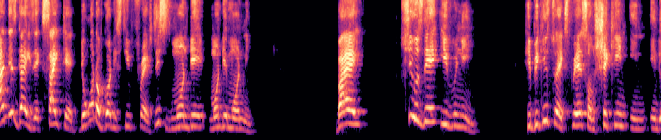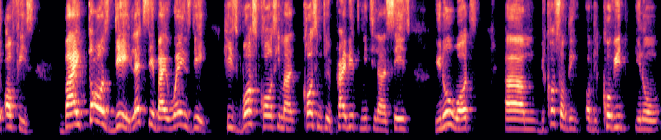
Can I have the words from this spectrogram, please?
And this guy is excited. The word of God is still fresh. This is Monday, Monday morning. By Tuesday evening, he begins to experience some shaking in, in the office. By Thursday, let's say by Wednesday, his boss calls him and calls him to a private meeting and says, you know what? Um, because of the of the COVID, you know,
